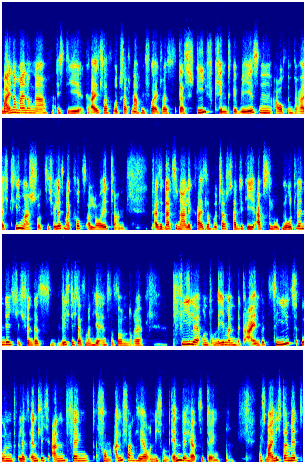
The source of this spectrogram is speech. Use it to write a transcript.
Meiner Meinung nach ist die Kreislaufwirtschaft nach wie vor etwas das Stiefkind gewesen, auch im Bereich Klimaschutz. Ich will jetzt mal kurz erläutern. Also nationale Kreislaufwirtschaftsstrategie absolut notwendig. Ich finde es wichtig, dass man hier insbesondere viele Unternehmen mit einbezieht und letztendlich anfängt, vom Anfang her und nicht vom Ende her zu denken. Was meine ich damit?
